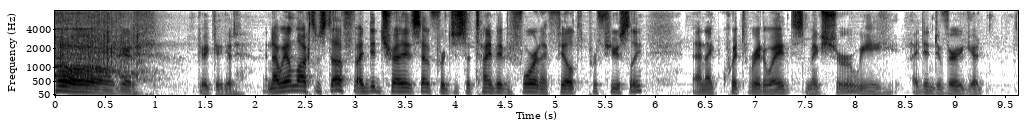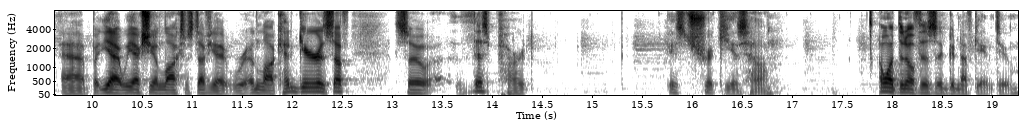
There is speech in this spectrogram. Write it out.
Oh, good. Good, good, good. And now we unlocked some stuff. I did try this out for just a tiny bit before, and I failed profusely. And I quit right away just to make sure we... I didn't do very good. Uh, but yeah, we actually unlocked some stuff. Yeah, we unlock headgear and stuff. So this part is tricky as hell. I want to know if this is a good enough game to,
